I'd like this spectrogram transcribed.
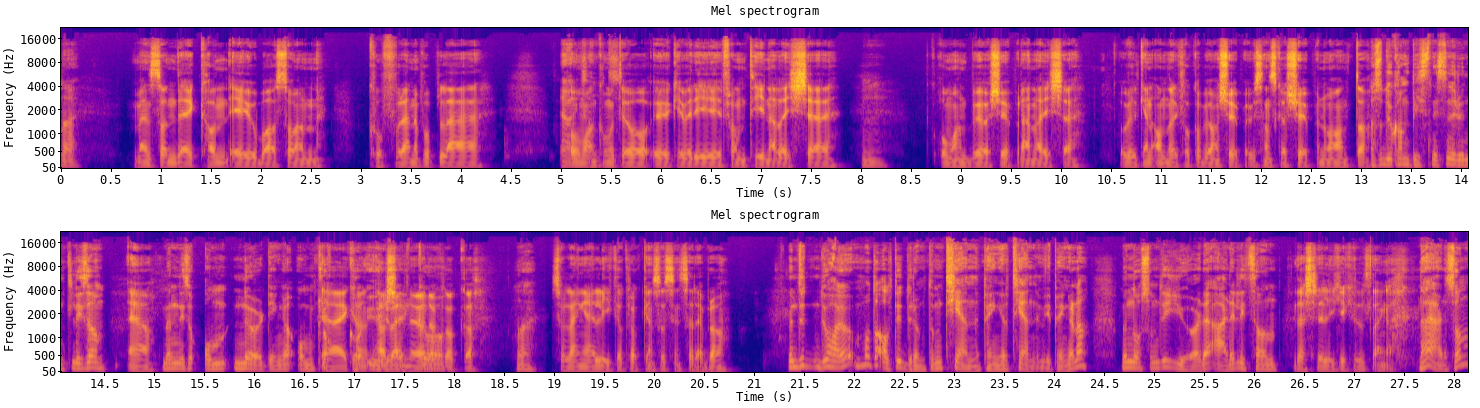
Nei. Men sånn det jeg kan, er jo bare sånn hvorfor den er populær, Ja, om han kommer til å øke verdi i framtiden eller ikke, Mm. om han bør kjøpe den eller ikke, og hvilken andre klokker bør han kjøpe hvis han skal kjøpe noe annet. da. Altså, du kan businessen rundt, liksom, Ja, men liksom om nerdinga, om klokke jeg, kan, og jeg har ikke urverk av og klokker. Nei. Så lenge jeg liker klokken, så syns jeg det er bra. Men du, du har jo på en måte alltid drømt om å tjene penger og tjene mye penger, da. Men nå som du gjør det, er det litt sånn Det er ikke like kult lenger. Nei, er det sånn?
